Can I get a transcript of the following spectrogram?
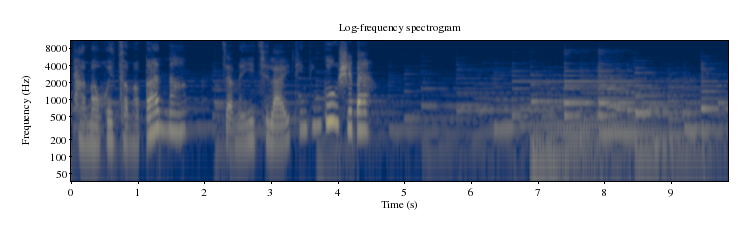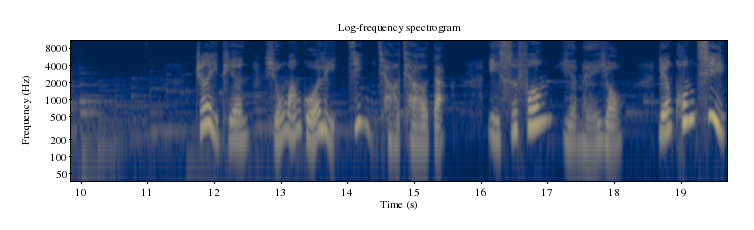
他们会怎么办呢？咱们一起来听听故事吧。这一天，熊王国里静悄悄的，一丝风也没有，连空气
